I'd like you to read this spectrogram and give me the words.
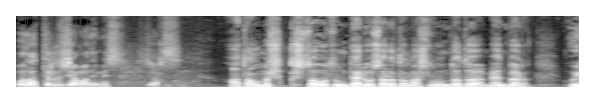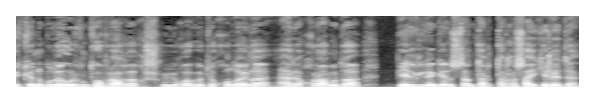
Болады тірлік жаман емес. Жақсы. Аталмыш қыш зауытының дәл осы арадан ашылуында да мән бар. Өйткені бұл өңірдің топырағы қыш құюға өте қолайлы әрі құрамы да белгіленген стандарттарға сай келеді.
